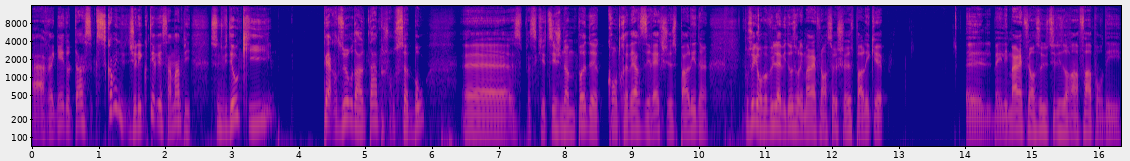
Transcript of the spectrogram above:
elle regagne tout le temps. C'est comme une, je l'ai écouté récemment, puis c'est une vidéo qui perdure dans le temps, puis je trouve ça beau. Euh, parce que tu sais, je nomme pas de controverse directe, je vais juste parler d'un. Pour ceux qui n'ont pas vu la vidéo sur les mères influenceuses, je vais juste parler que euh, ben, les mères influenceuses utilisent leurs enfants pour des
